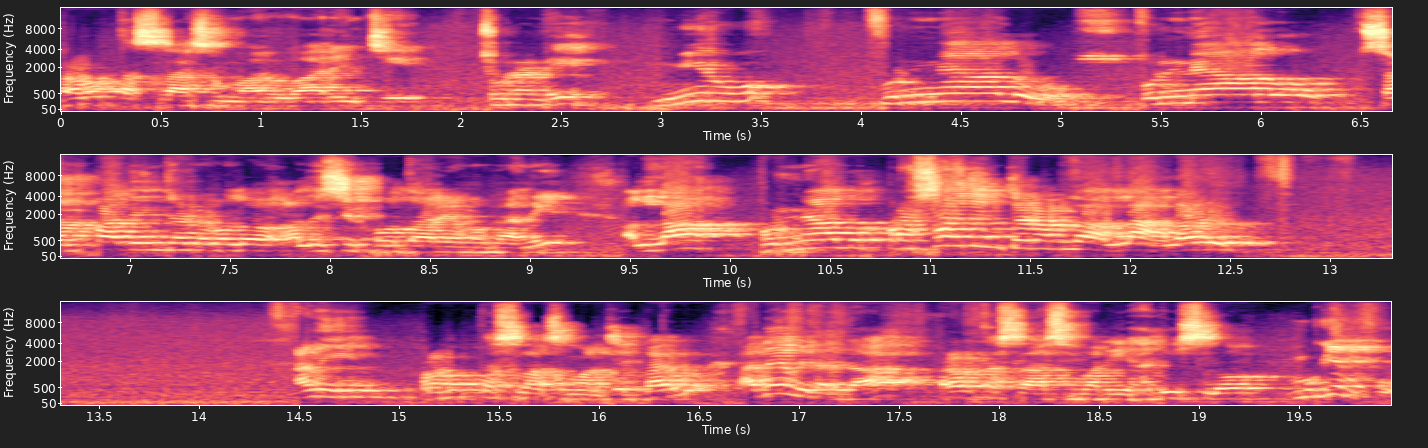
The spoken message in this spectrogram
ప్రవక్త శ్లాసం వారు వారించి చూడండి మీరు పుణ్యాలు పుణ్యాలు సంపాదించడంలో అలసిపోతారేమో కానీ అల్లా పుణ్యాలు ప్రసాదించడంలో అల్లా అలవడు అని ప్రవక్త శ్లాసం వారు చెప్పారు. అదేవిధంగా ప్రవక్త శ్లాసం వారి హదీస్లో ముగింపు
